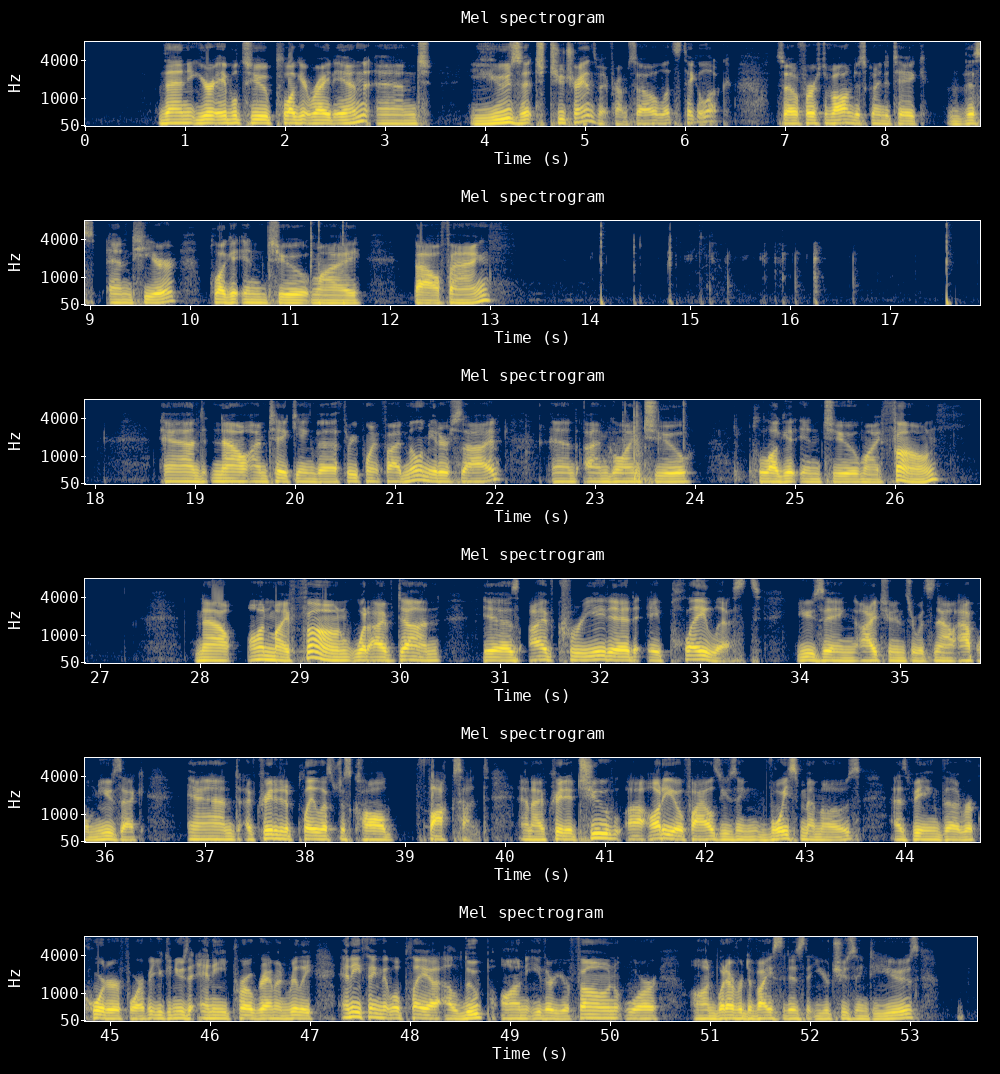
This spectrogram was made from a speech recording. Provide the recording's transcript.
then you're able to plug it right in and use it to transmit from. So let's take a look. So first of all, I'm just going to take this end here, plug it into my Baofeng. And now I'm taking the 3.5 millimeter side and I'm going to plug it into my phone. Now on my phone, what I've done is I've created a playlist using iTunes or what's now Apple Music. And I've created a playlist just called Fox Hunt. And I've created two uh, audio files using voice memos as being the recorder for it, but you can use any program and really anything that will play a, a loop on either your phone or on whatever device it is that you're choosing to use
